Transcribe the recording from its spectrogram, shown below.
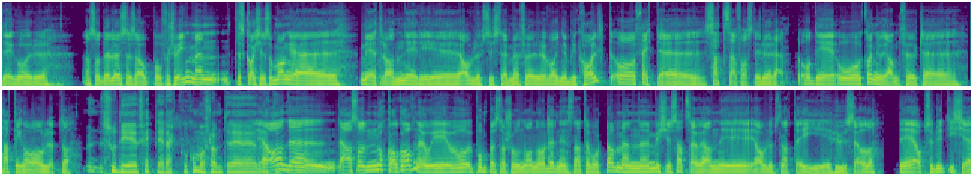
det går Altså Det løser seg opp og forsvinner, men det skal ikke så mange meter ned i avløpssystemet før vannet blir kaldt og fettet setter seg fast i røret. Og Det og kan jo igjen føre til tetting av avløp. da. Så det fettet rekker å komme fram til det? Ja, det, altså Noe havner jo i pumpestasjonene og ledningsnettet vårt, da, men mye setter seg jo igjen i avløpsnettet i huset. Også, da. Det er absolutt ikke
